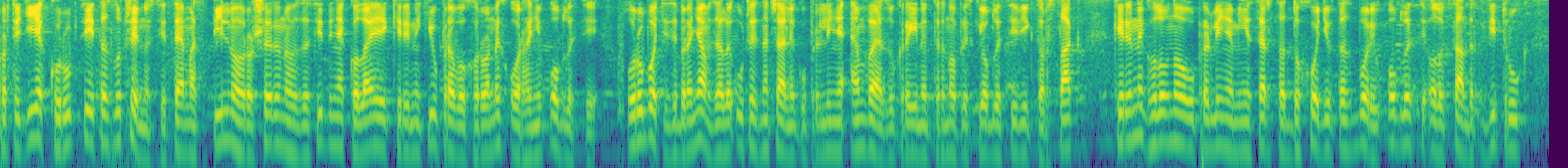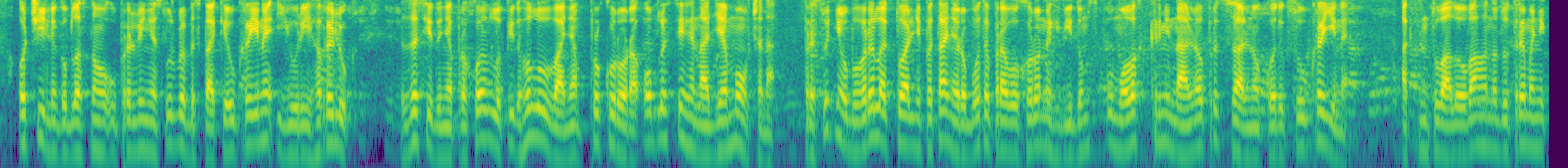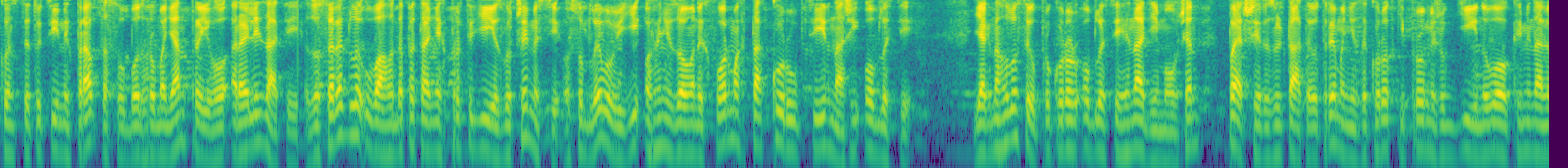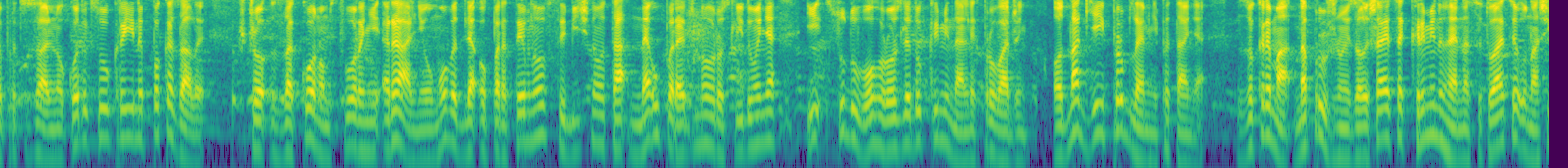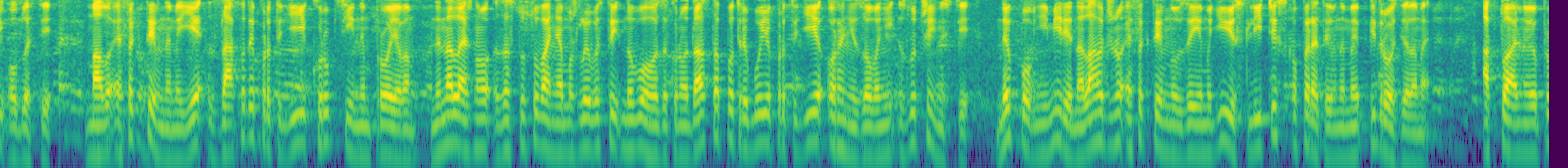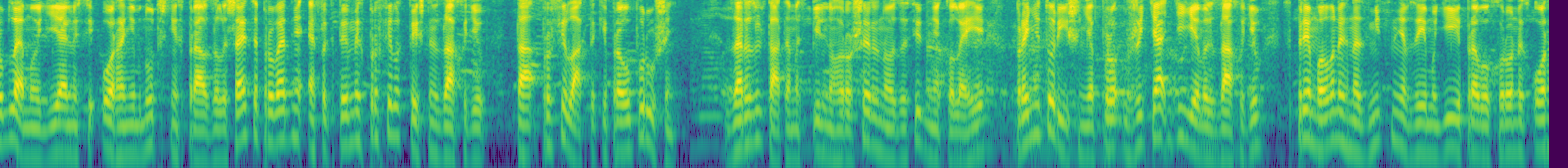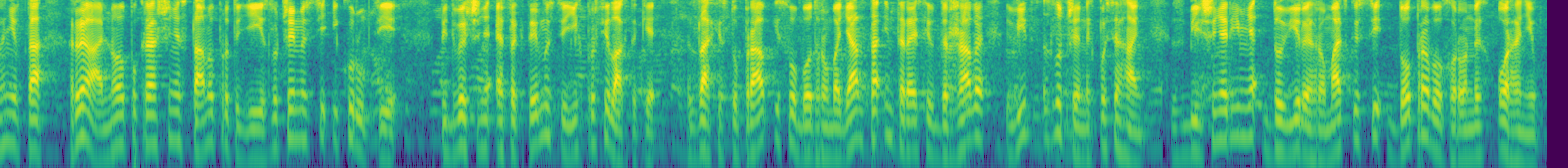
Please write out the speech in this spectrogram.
Протидія корупції та злочинності тема спільного розширеного засідання колегії керівників правоохоронних органів області. У роботі зібрання взяли участь начальник управління МВС України в Тернопільській області Віктор Сак, керівник головного управління Міністерства доходів та зборів області Олександр Вітрук, очільник обласного управління Служби безпеки України Юрій Гаврилюк. Засідання проходило під головуванням прокурора області Геннадія Мовчана. Присутні обговорили актуальні питання роботи правоохоронних відомств в умовах Кримінального процесуального кодексу України. Акцентували увагу на дотриманні конституційних прав та свобод громадян при його реалізації. Зосередили увагу на питаннях протидії злочинності, особливо в її організованих формах та корупції в нашій області. Як наголосив прокурор області Геннадій Мовчан, перші результати, отримані за короткий проміжок дії нового кримінально-процесуального кодексу України, показали, що законом створені реальні умови для оперативного, всебічного та неупередженого розслідування і судового розгляду кримінальних проваджень. Однак є й проблемні питання. Зокрема, напруженою залишається криміногенна ситуація у нашій області. Малоефективними є заходи протидії корупційним проявам. Неналежного застосування можливостей нового законодавства потребує протидії організованій злочинності. Не в повній мірі налагоджено ефективну взаємодію слідчих з оперативними підрозділами. Актуальною проблемою діяльності органів внутрішніх справ залишається проведення ефективних профілактичних заходів та профілактики правопорушень. За результатами спільного розширеного засідання колегії прийнято рішення про вжиття дієвих заходів, спрямованих на зміцнення взаємодії правоохоронних органів та реального покращення стану протидії злочинності і корупції, підвищення ефективності їх профілактики, захисту прав і свобод громадян та інтересів держави від злочинних посягань, збільшення рівня довіри громадськості до правоохоронних органів.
